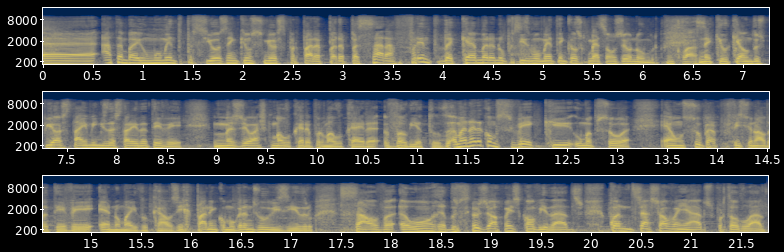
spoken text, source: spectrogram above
Ah, há também um momento precioso em que um senhor se prepara para passar à frente da câmara no preciso momento em que eles começam o seu número. Um naquilo que é um dos piores timings da história da TV. Mas eu acho que maluqueira por maluqueira valia tudo. A maneira como se vê que uma pessoa é um super profissional da TV é no meio do caos. E reparem como o grande Júlio Isidro salva a honra dos seus jovens convidados quando já chovem por todo lado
